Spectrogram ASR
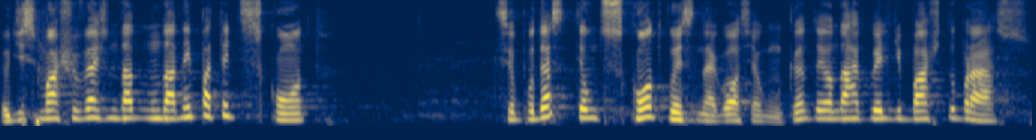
Eu disse, macho velho, não dá, não dá nem para ter desconto. Se eu pudesse ter um desconto com esse negócio em algum canto, eu andava com ele debaixo do braço.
